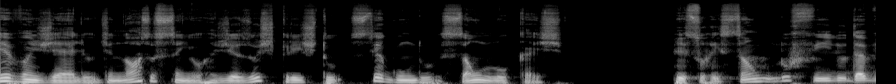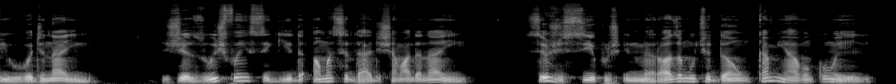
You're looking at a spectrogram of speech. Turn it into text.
Evangelho de Nosso Senhor Jesus Cristo, segundo São Lucas. Ressurreição do filho da viúva de Naim. Jesus foi em seguida a uma cidade chamada Naim. Seus discípulos e numerosa multidão caminhavam com ele.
